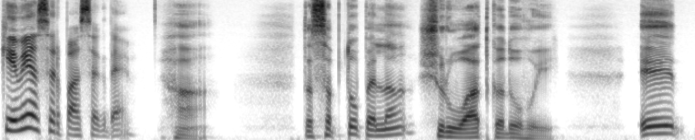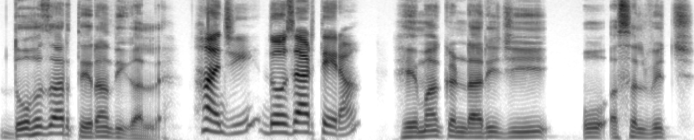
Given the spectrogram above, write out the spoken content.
ਕਿਵੇਂ ਅਸਰ ਪਾ ਸਕਦਾ ਹੈ? ਹਾਂ। ਤਾਂ ਸਭ ਤੋਂ ਪਹਿਲਾਂ ਸ਼ੁਰੂਆਤ ਕਦੋਂ ਹੋਈ? ਇਹ 2013 ਦੀ ਗੱਲ ਹੈ। ਹਾਂਜੀ 2013 ਹੇਮਾ ਕੰਡਾਰੀ ਜੀ ਉਹ ਅਸਲ ਵਿੱਚ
